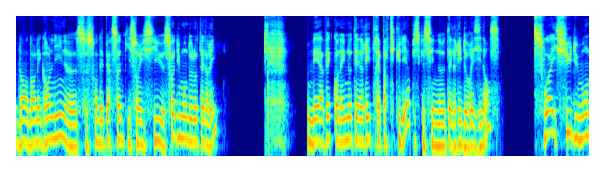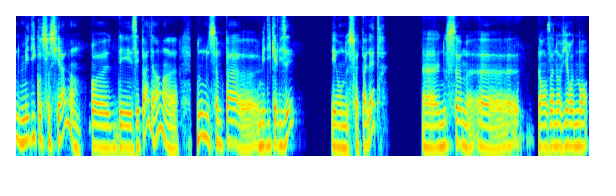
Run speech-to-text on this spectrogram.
Dans, dans, les grandes lignes, ce sont des personnes qui sont issues soit du monde de l'hôtellerie, mais avec qu'on a une hôtellerie très particulière, puisque c'est une hôtellerie de résidence soit issus du monde médico-social, euh, des EHPAD. Hein. Nous, nous ne sommes pas euh, médicalisés et on ne souhaite pas l'être. Euh, nous sommes dans un environnement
